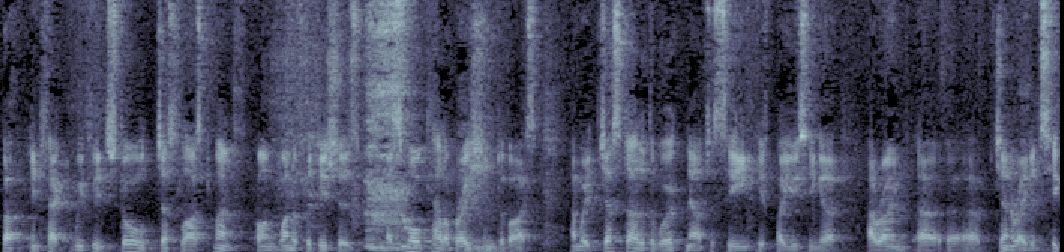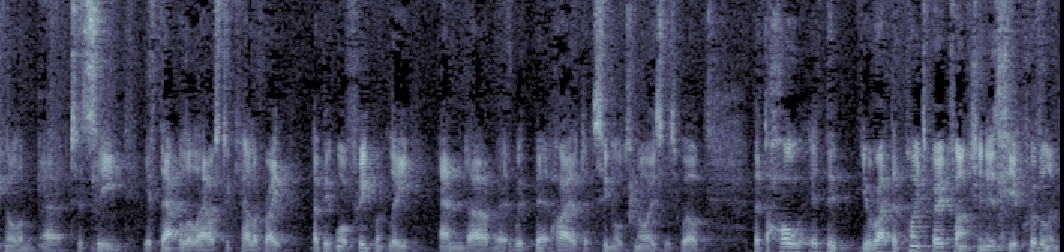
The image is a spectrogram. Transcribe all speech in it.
but in fact, we've installed just last month on one of the dishes a small calibration device, and we've just started the work now to see if by using a, our own uh, uh, generated signal uh, to see if that will allow us to calibrate a bit more frequently and uh, with bit higher signal to noise as well. But the whole, the, you're right, the point spread function is the equivalent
